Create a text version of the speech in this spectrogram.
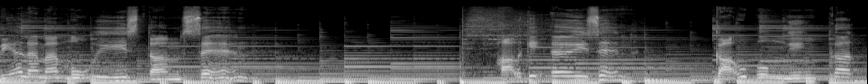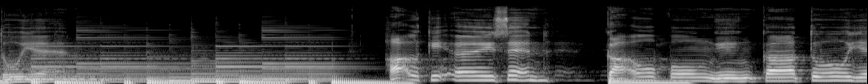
vielä mä muistan sen. Halki öisen kaupungin katujen. Halki öisen kaupungin katujen.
